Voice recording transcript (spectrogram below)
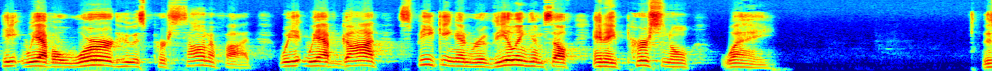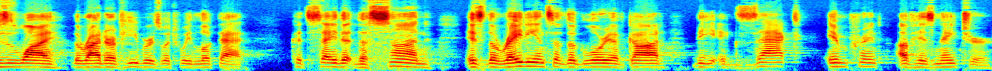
he, we have a word who is personified. We, we have God speaking and revealing himself in a personal way. This is why the writer of Hebrews, which we looked at, could say that the Son is the radiance of the glory of God, the exact imprint of his nature.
